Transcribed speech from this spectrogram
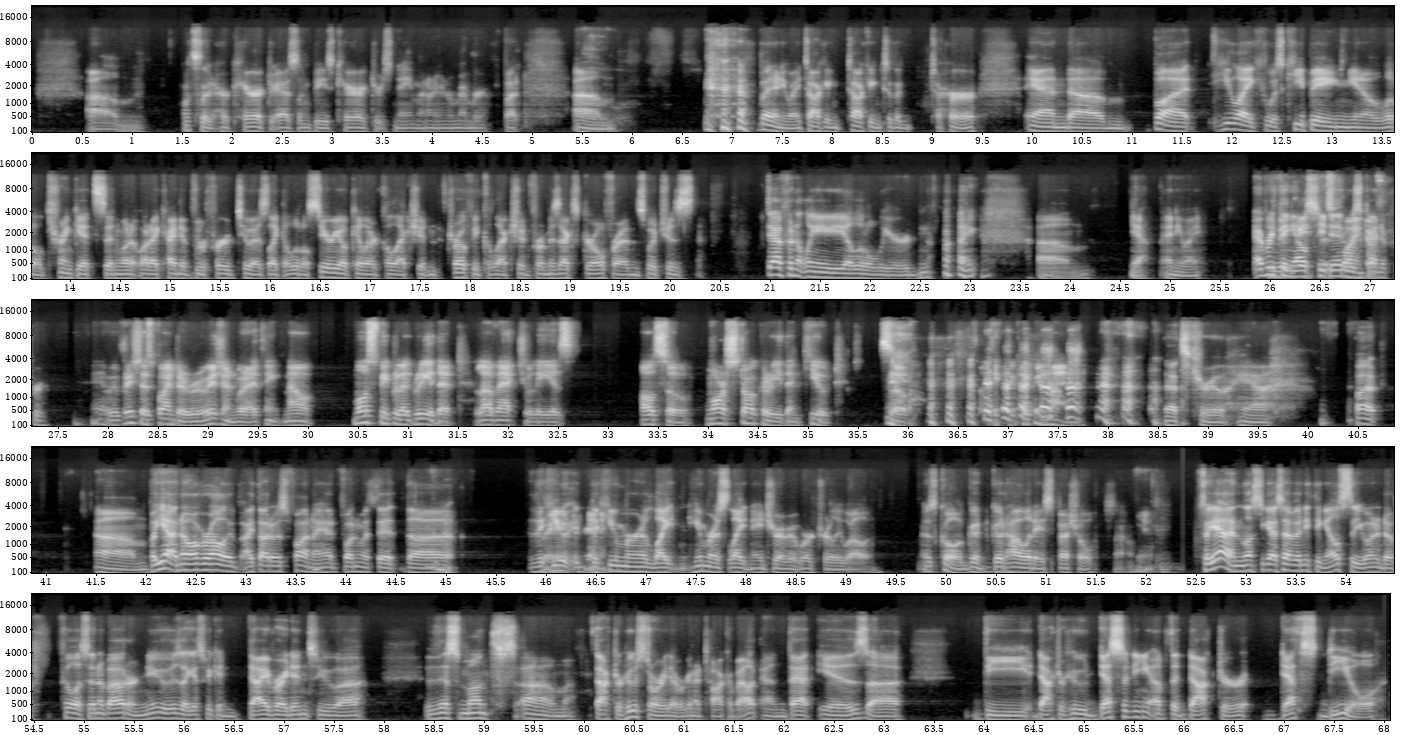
um, what's the her character Aisling Bea's character's name? I don't even remember, but um, but anyway, talking talking to the to her, and um, but he like was keeping you know little trinkets and what what I kind of referred to as like a little serial killer collection, trophy collection from his ex girlfriends, which is definitely a little weird. like, um, yeah. Anyway, everything else he did was kind of- of for Yeah, we've reached this point of revision where I think now most people agree that Love Actually is also more stalkery than cute. So something to keep in mind. That's true. Yeah. But um but yeah, no overall I thought it was fun. I had fun with it. The the hu- the humor light humorous light nature of it worked really well. It was cool. Good good holiday special. So yeah. So yeah, unless you guys have anything else that you wanted to fill us in about or news, I guess we could dive right into uh this month's um Doctor Who story that we're going to talk about and that is uh the Doctor Who Destiny of the Doctor Death's Deal.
